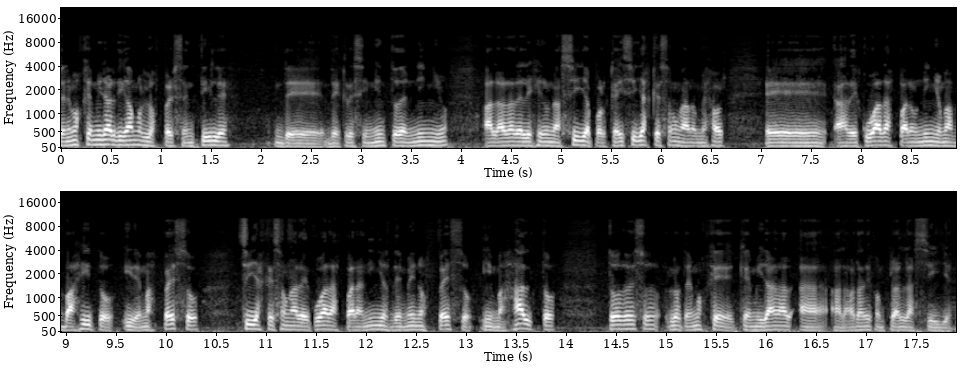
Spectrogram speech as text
Tenemos que mirar, digamos, los percentiles de, crecimiento del niño a la hora de elegir una silla, porque hay sillas que son a lo mejor eh, adecuadas para un niño más bajito y de más peso, sillas que son adecuadas para niños de menos peso y más alto, todo eso lo tenemos que, mirar a, la hora de comprar la silla.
